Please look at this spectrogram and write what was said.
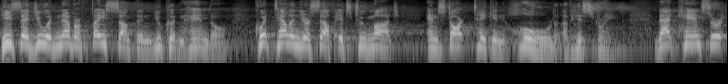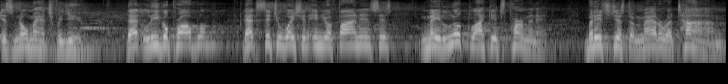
He said you would never face something you couldn't handle. Quit telling yourself it's too much and start taking hold of His strength. That cancer is no match for you. That legal problem, that situation in your finances may look like it's permanent, but it's just a matter of time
